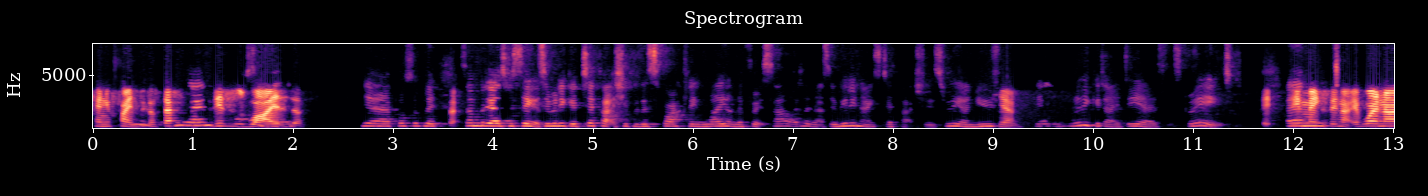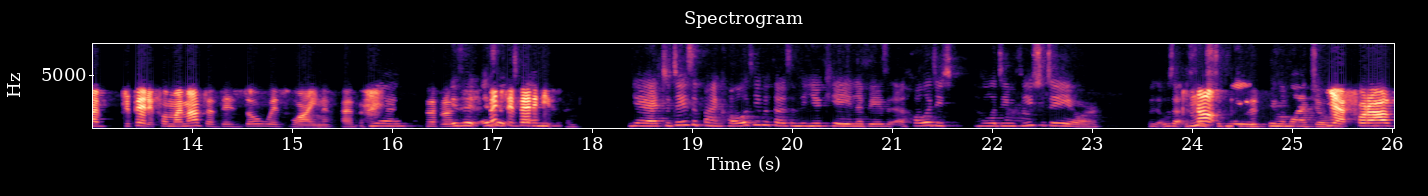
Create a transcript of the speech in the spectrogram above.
Can you find because that yeah, this is wild. Yeah, possibly. Somebody else was saying it's a really good tip actually for the sparkling wine on the fruit salad. I think that's a really nice tip actually. It's really unusual. Yeah, yeah really good ideas. It's great. It, it um, makes it nice when I prepare it for my mother. There's always wine. Yeah, is it, is makes it, it very um, different. Yeah, today's a bank holiday with us in the UK, Olivia. Is it a holiday holiday with you today, or was that the no, first of May? Maggio? Yeah, for us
